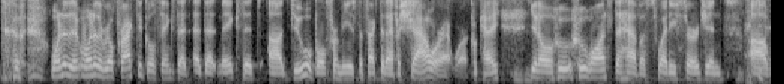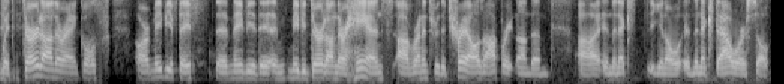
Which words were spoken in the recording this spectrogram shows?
one of the one of the real practical things that uh, that makes it uh, doable for me is the fact that I have a shower at work. Okay, mm-hmm. you know who who wants to have a sweaty surgeon uh, with dirt on their ankles, or maybe if they maybe they, maybe dirt on their hands uh, running through the trails, operating on them uh, in the next you know in the next hour or so.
